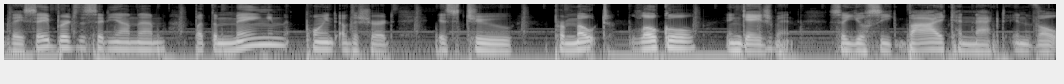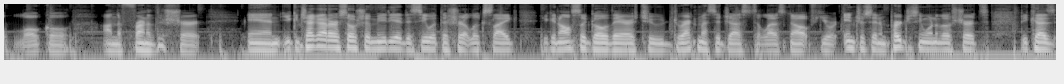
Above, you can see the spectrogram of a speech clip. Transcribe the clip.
They say Bridge the City on them, but the main point of the shirt is to promote local engagement. So you'll see buy, connect, and vote local on the front of the shirt. And you can check out our social media to see what the shirt looks like. You can also go there to direct message us to let us know if you're interested in purchasing one of those shirts, because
